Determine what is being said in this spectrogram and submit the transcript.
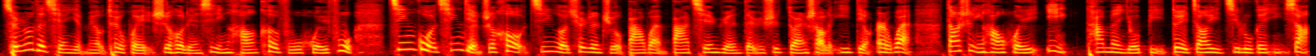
存入的钱也没有退回。事后联系银行客服回复，经过清点之后，金额确认只有八万八千元，等于是短少了一点二万。当时银行回应。他们有比对交易记录跟影像，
